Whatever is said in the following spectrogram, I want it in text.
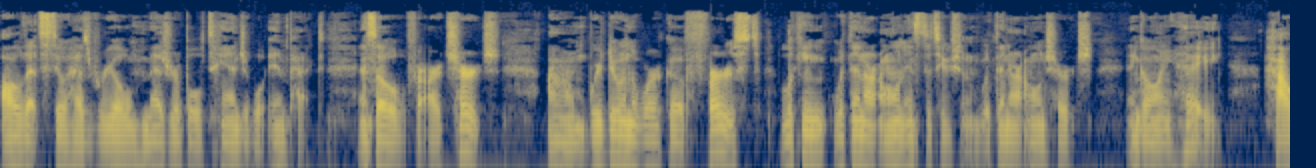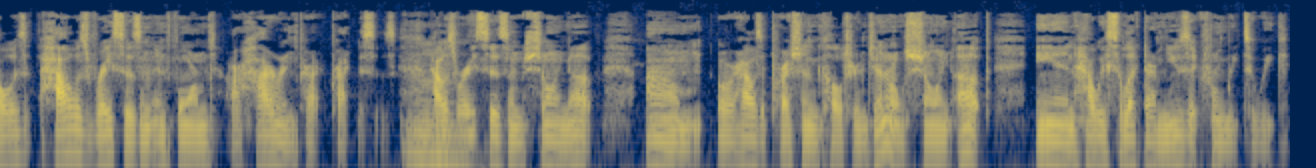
all of that still has real, measurable, tangible impact. And so for our church, um, we're doing the work of first looking within our own institution, within our own church, and going, hey, how is how is racism informed our hiring pra- practices? Mm. How is mm. racism showing up, um, or how is oppression culture in general showing up in how we select our music from week to week?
